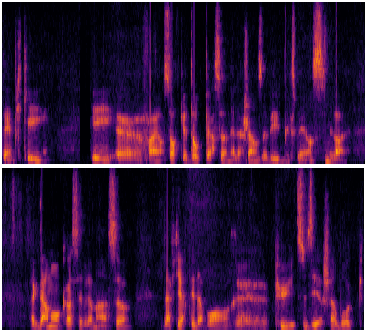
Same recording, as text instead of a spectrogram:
t'impliquer et euh, faire en sorte que d'autres personnes aient la chance de vivre une expérience similaire. dans mon cas, c'est vraiment ça la fierté d'avoir euh, pu étudier à Sherbrooke, puis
